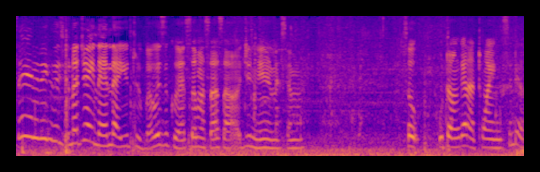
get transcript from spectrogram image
Say it in English. Unajua inaenda YouTube. Hawezi kuyasema sasa. Hawajui ni nini unasema. So utaongea na twang, si ndio?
